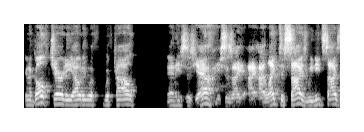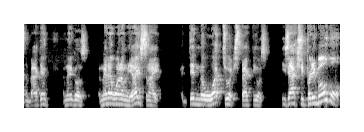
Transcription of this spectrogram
in a golf charity outing with with Kyle, and he says, yeah. He says, I I, I liked his size. We need size in the back end. And then he goes, and then I went on the ice and I, I didn't know what to expect. He was he's actually pretty mobile.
